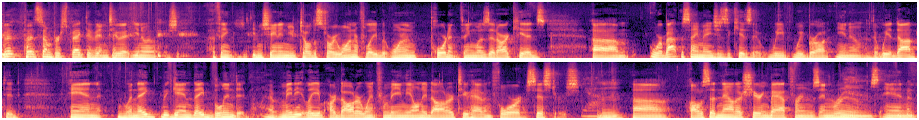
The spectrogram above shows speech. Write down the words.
but put some perspective into it. You know, I think in Shannon, you told the story wonderfully. But one important thing was that our kids um, were about the same age as the kids that we we brought, you know, that we adopted. And when they began, they blended. Immediately, our daughter went from being the only daughter to having four sisters. Yeah. Uh, all of a sudden, now they're sharing bathrooms and rooms, and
